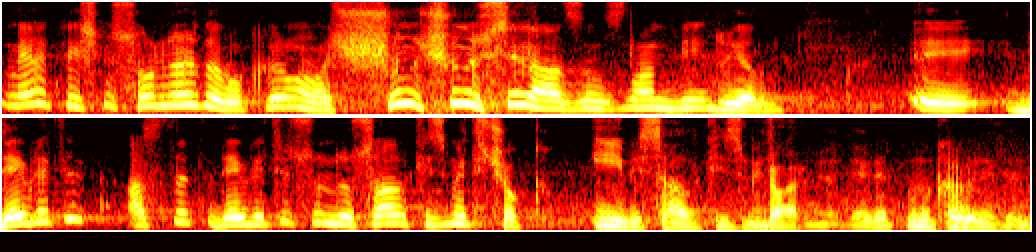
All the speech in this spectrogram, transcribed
Mehmet Bey şimdi sorulara da bakıyorum ama şunu, şunu sizin ağzınızdan bir duyalım. Ee, devletin aslında devletin sunduğu sağlık hizmeti çok iyi bir sağlık hizmeti Doğru. sunuyor devlet. Bunu kabul edelim.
